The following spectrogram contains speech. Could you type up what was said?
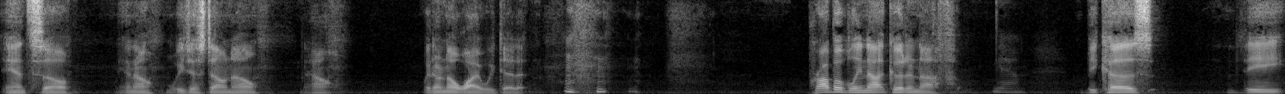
and so you know we just don't know now. We don't know why we did it. Probably not good enough Yeah. because the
